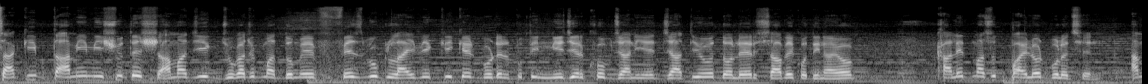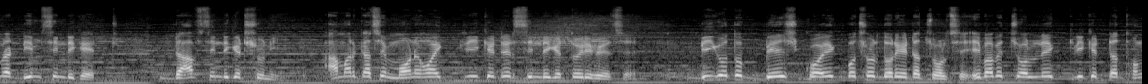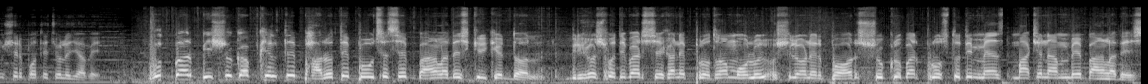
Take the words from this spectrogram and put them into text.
সাকিব, তামিম ইস্যুতে সামাজিক যোগাযোগ মাধ্যমে ফেসবুক লাইভে ক্রিকেট বোর্ডের প্রতি নিজের ক্ষোভ জানিয়ে জাতীয় দলের সাবেক অধিনায়ক খালেদ মাসুদ পাইলট বলেছেন, আমরা ডিম সিন্ডিকেট, ডাব সিন্ডিকেট শুনি। আমার কাছে মনে হয় ক্রিকেটের সিন্ডিকেট তৈরি হয়েছে। বিগত বেশ কয়েক বছর ধরে এটা চলছে। এভাবে চললে ক্রিকেটটা ধ্বংসের পথে চলে যাবে। বুধবার বিশ্বকাপ খেলতে ভারতে পৌঁছেছে বাংলাদেশ ক্রিকেট দল। বৃহস্পতিবার সেখানে প্রথম অনুশীলনের পর শুক্রবার প্রস্তুতি ম্যাচ মাঠে নামবে বাংলাদেশ।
